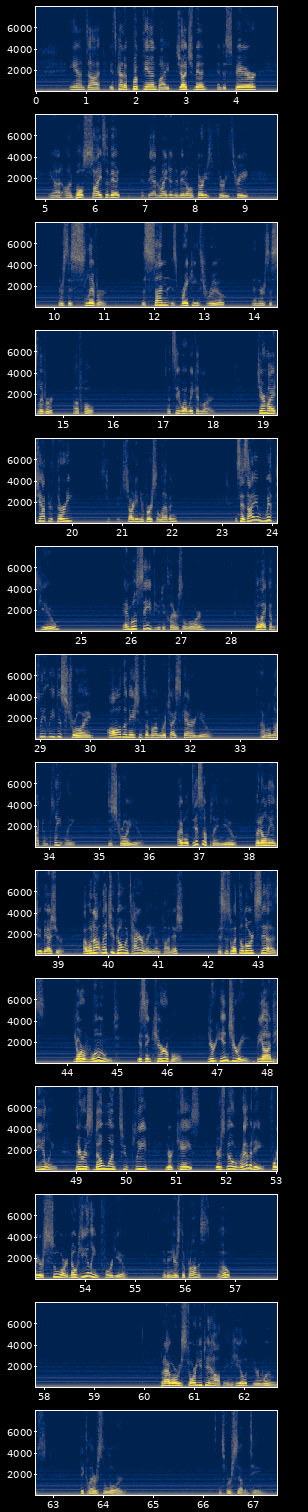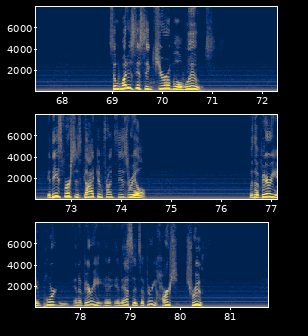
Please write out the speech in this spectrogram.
And uh, it's kind of booked in by judgment and despair and on both sides of it. And then right in the middle, 30 to 33, there's this sliver. The sun is breaking through, and there's a sliver of hope. Let's see what we can learn. Jeremiah chapter 30, starting in verse 11. It says, I am with you and will save you, declares the Lord. Though I completely destroy all the nations among which I scatter you, I will not completely destroy you. I will discipline you, but only in due measure. I will not let you go entirely unpunished. This is what the Lord says Your wound is incurable, your injury beyond healing. There is no one to plead your case. There's no remedy for your sore, no healing for you. And then here's the promise, the hope. But I will restore you to health and heal your wounds, declares the Lord. It's verse 17. So, what is this incurable wound? In these verses, God confronts Israel with a very important and a very, in essence, a very harsh truth.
